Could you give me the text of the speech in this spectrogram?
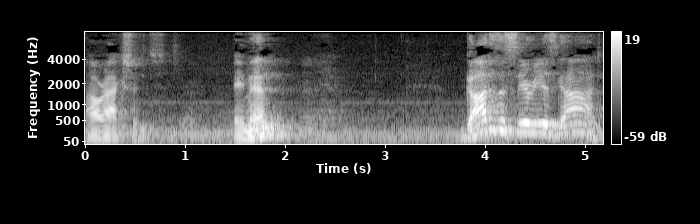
our actions. Amen. God is a serious God.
